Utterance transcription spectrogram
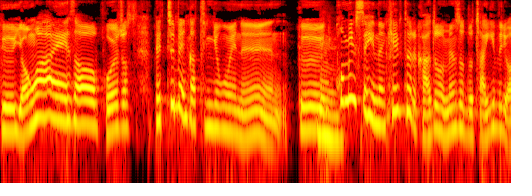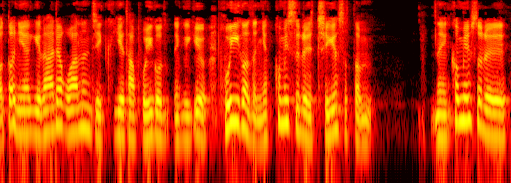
그 영화에서 보여줬 배트맨 같은 경우에는 그 네. 코믹스에 있는 캐릭터를 가져오면서도 자기들이 어떤 이야기를 하려고 하는지 그게 다 보이거든 그게 보이거든요. 코믹스를 즐겼었던 네 코믹스를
